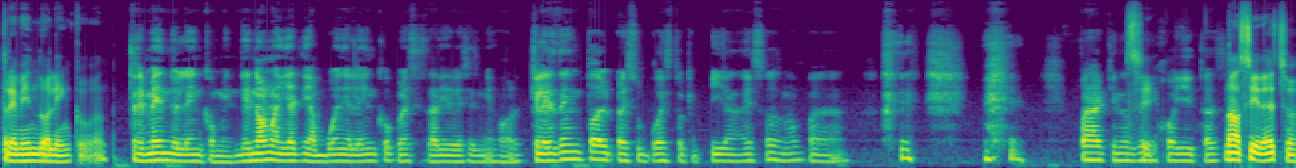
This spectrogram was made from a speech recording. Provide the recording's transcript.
Tremendo elenco. Tremendo elenco, De Norman ya tenía buen elenco, pero este está 10 veces mejor. Que les den todo el presupuesto que pidan a esos, ¿no? Para. para que nos den joyitas. No, sí, de hecho.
